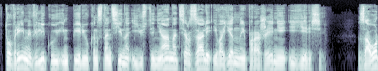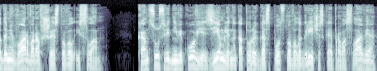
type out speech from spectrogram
В то время Великую империю Константина и Юстиниана терзали и военные поражения, и ереси. За ордами варваров шествовал ислам. К концу Средневековья земли, на которых господствовало греческое православие,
